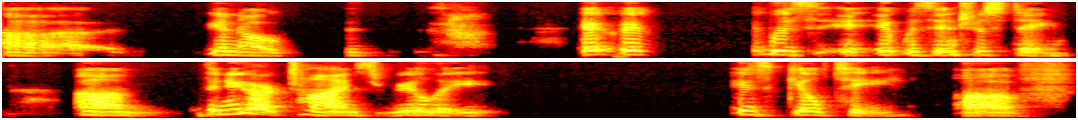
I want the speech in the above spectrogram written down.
uh, you know, it, it, it was it, it, was interesting. Um, the New York Times really is guilty of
